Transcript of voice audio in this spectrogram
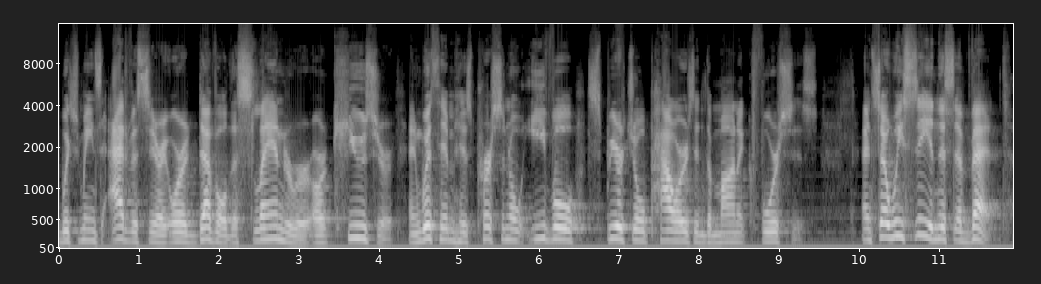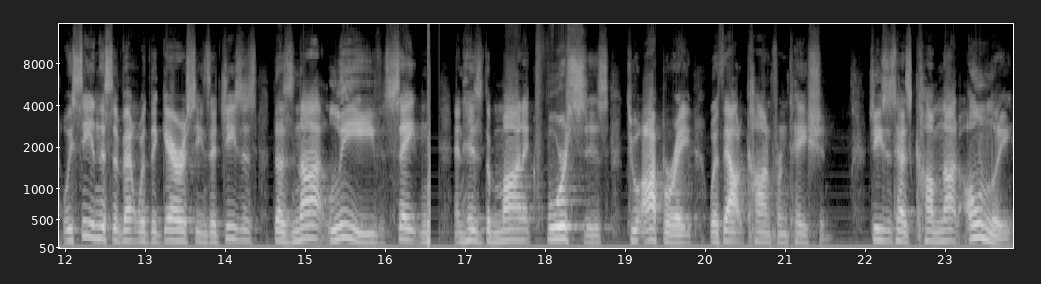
which means adversary or devil, the slanderer or accuser, and with him his personal evil spiritual powers and demonic forces. And so we see in this event, we see in this event with the Gerasenes that Jesus does not leave Satan and his demonic forces to operate without confrontation. Jesus has come not only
